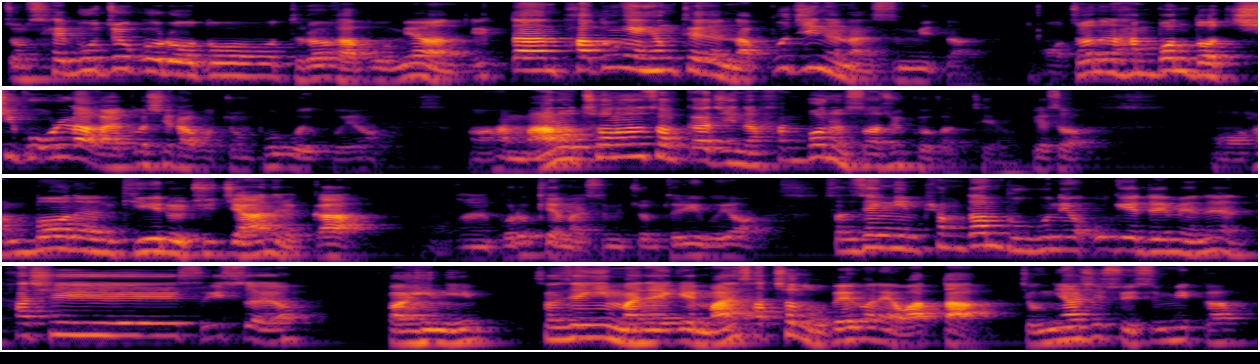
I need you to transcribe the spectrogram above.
좀 세부적으로도 들어가 보면 일단 파동의 형태는 나쁘지는 않습니다. 어, 저는 한 번 더 치고 올라갈 것이라고 좀 보고 있고요. 어, 한 15,000원 선까지는 한 번은 쏴줄 것 같아요. 그래서 어, 한 번은 기회를 주지 않을까 어, 저는 그렇게 말씀을 좀 드리고요. 선생님 평단 부분에 오게 되면은 파실 수 있어요. 광희님. 선생님 만약에 14,500원에 왔다. 정리하실 수 있습니까?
